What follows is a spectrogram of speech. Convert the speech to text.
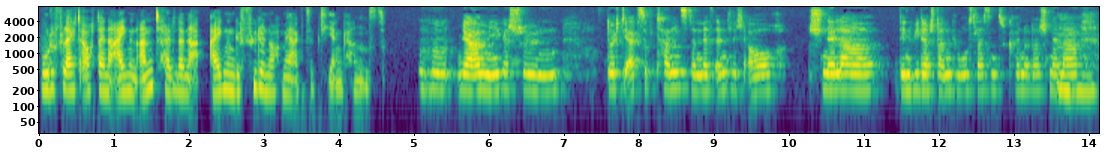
wo du vielleicht auch deine eigenen Anteile, deine eigenen Gefühle noch mehr akzeptieren kannst. Mhm. Ja, mega schön. Durch die Akzeptanz dann letztendlich auch schneller den Widerstand loslassen zu können oder schneller mhm.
